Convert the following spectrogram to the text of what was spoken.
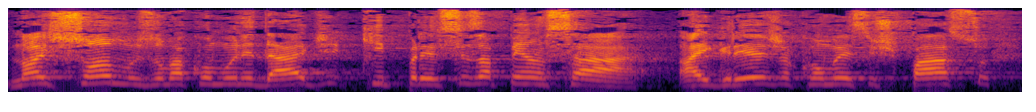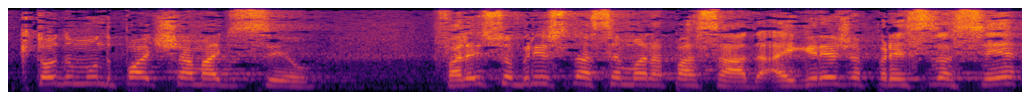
Nós somos uma comunidade que precisa pensar a igreja como esse espaço que todo mundo pode chamar de seu. Falei sobre isso na semana passada. A igreja precisa ser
